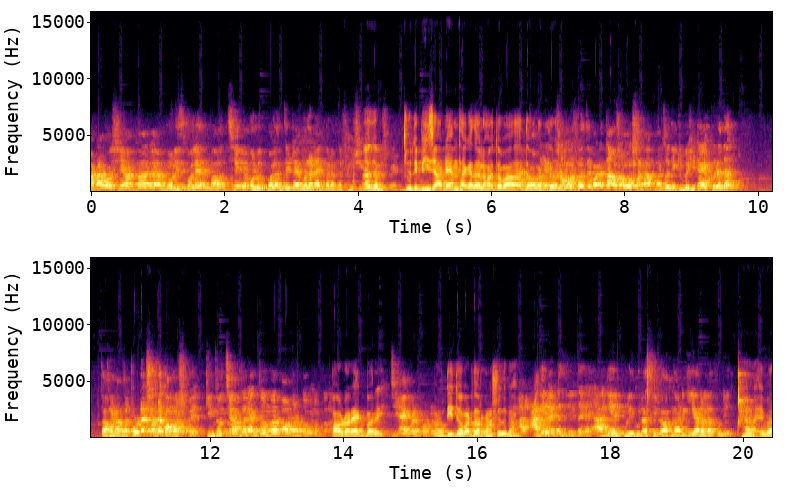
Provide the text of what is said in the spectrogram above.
আটা সে আপনার মরিচ বলেন বা হচ্ছে হলুদ বলেন বলেন একবার আপনার ফিনিশিং যদি ভিজা ড্যাম থাকে তাহলে হয়তো বা দেওয়া লাগতে পারে। সমস্যা হতে পারে। তাও সমস্যা না আপনার যদি একটু বেশি টাইট করে দেন তখন আপনার প্রোডাকশনটা কম আসবে কিন্তু হচ্ছে আপনার একদম পাউডার পাবেন আপনারা। পাউডার একবারেই জি একবারে পাউডার মানে দ্বিতীয়বার দেওয়ার কোনো সুযোগ নেই। আর আগের একটা জিনিস দেখেন আগের পুলিগুলো ছিল আপনার গিয়ারওয়ালা পুলি। হ্যাঁ এবার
